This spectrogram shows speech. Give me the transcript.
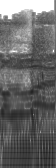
To Switzerland.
